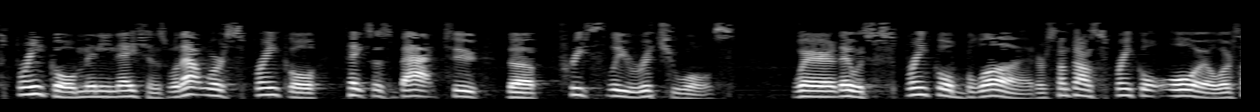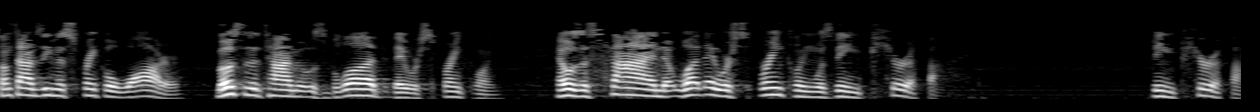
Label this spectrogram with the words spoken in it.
sprinkle many nations. Well, that word sprinkle takes us back to the priestly rituals where they would sprinkle blood or sometimes sprinkle oil or sometimes even sprinkle water. Most of the time it was blood that they were sprinkling. It was a sign that what they were sprinkling was being purified. Being purified.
